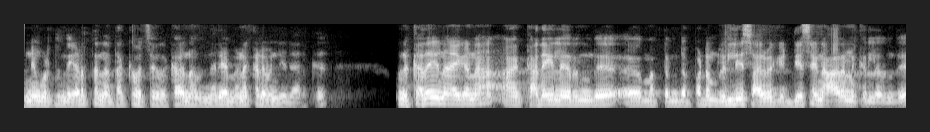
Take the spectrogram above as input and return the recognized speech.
அண்ணன் கொடுத்த இந்த இடத்த நான் தக்க வச்சுக்கிறதுக்காக நான் நிறைய மெனக்கட வேண்டியதாக இருக்குது ஒரு கதை நாயகனா கதையிலிருந்து இருந்து மற்ற இந்த படம் ரிலீஸ் ஆகிற வரைக்கும் டிசைன் ஆரம்பிக்கிறதுலேருந்து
